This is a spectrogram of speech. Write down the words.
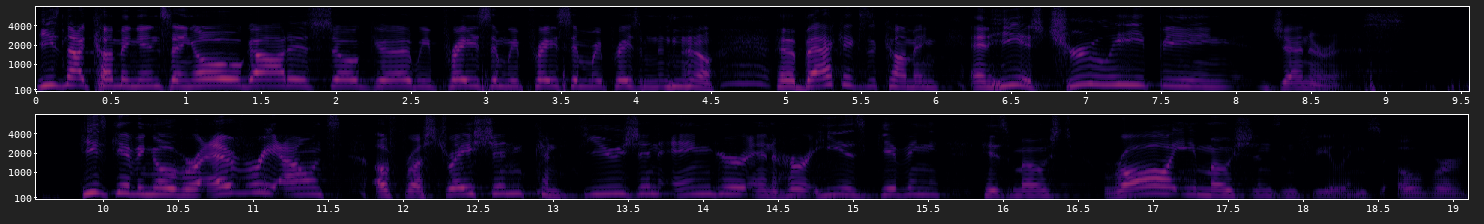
He's not coming in saying, Oh, God is so good. We praise him, we praise him, we praise him. No, no, no. Habakkuk's coming, and he is truly being generous. He's giving over every ounce of frustration, confusion, anger, and hurt. He is giving his most raw emotions and feelings over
